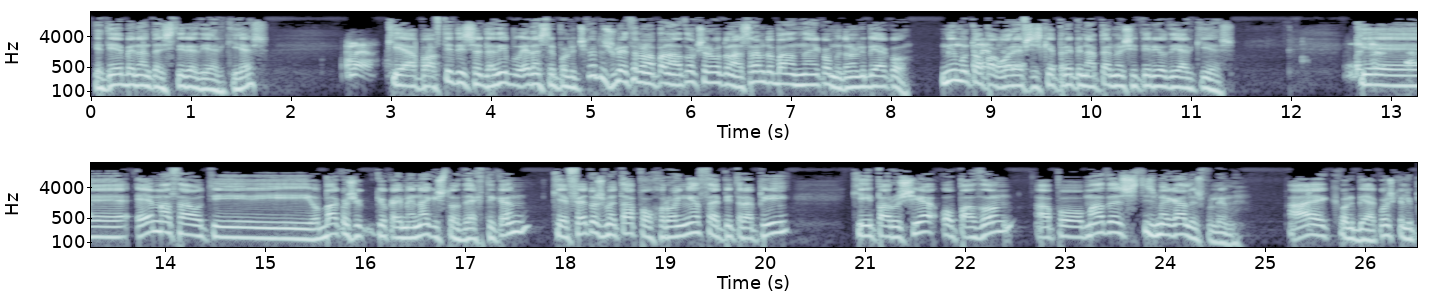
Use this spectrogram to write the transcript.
γιατί έμπαιναν τα εισιτήρια διαρκείας Ναι. και από αυτή τη. Δηλαδή, ένας τριπολιτσιώτη σου λέει: Θέλω να πάω να δω, ξέρω εγώ, τον Αστρά με τον Παναθηναϊκό, με τον Ολυμπιακό. Μη μου το απαγορεύσεις και πρέπει να παίρνω εισιτήριο διαρκείας. Και έμαθα ότι ο Μπάκος και ο Καημενάκης το δέχτηκαν και φέτος μετά από χρόνια θα επιτραπεί και η παρουσία οπαδών από ομάδες τι μεγάλες που λέμε. ΑΕΚ, Ολυμπιακός κλπ.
